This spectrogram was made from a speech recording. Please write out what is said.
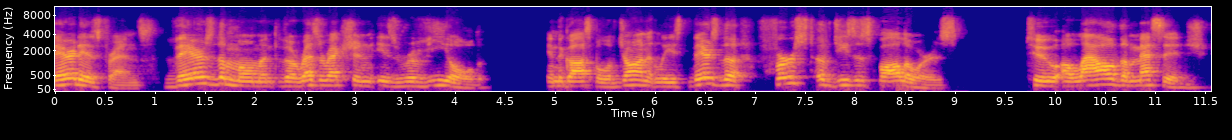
There it is, friends. There's the moment the resurrection is revealed in the Gospel of John, at least. There's the first of Jesus' followers to allow the message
